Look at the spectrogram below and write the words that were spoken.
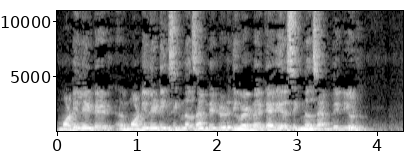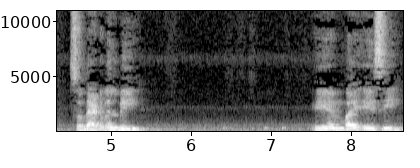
modulated uh, modulating signals amplitude divided by carrier signals amplitude. So that will be AM by AC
